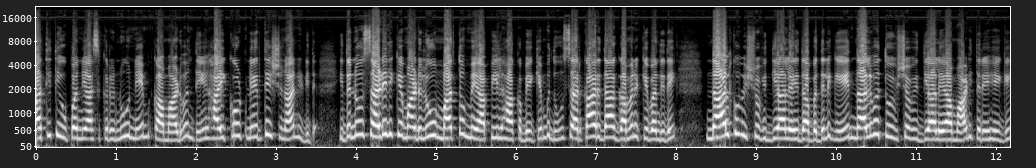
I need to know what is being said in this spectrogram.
ಅತಿಥಿ ಉಪನ್ಯಾಸಕರನ್ನು ನೇಮಕ ಮಾಡುವಂತೆ ಹೈಕೋರ್ಟ್ ನಿರ್ದೇಶನ ನೀಡಿದೆ. ಇದನ್ನು ಸಡಿಲಿಕೆ ಮಾಡಲು ಮತ್ತೊಮ್ಮೆ ಅಪೀಲ್ ಹಾಕಬೇಕೆಂಬುದು ಸರ್ಕಾರದ ಗಮನಕ್ಕೆ ಬಂದಿದೆ. ನಾಲ್ಕು ವಿಶ್ವವಿದ್ಯಾಲಯದ ಬದಲಿಗೆ ನಲವತ್ತು ವಿಶ್ವವಿದ್ಯಾಲಯ ಮಾಡಿದರೆ ಹೇಗೆ?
